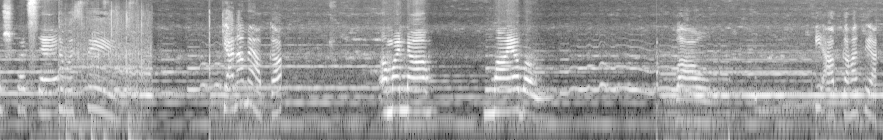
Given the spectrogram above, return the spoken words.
नमस्कार मैडम नमस्कार सर नमस्ते क्या नाम है आपका আমার নাম মায়া বাবু वाओ ये आप कहाँ से आए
